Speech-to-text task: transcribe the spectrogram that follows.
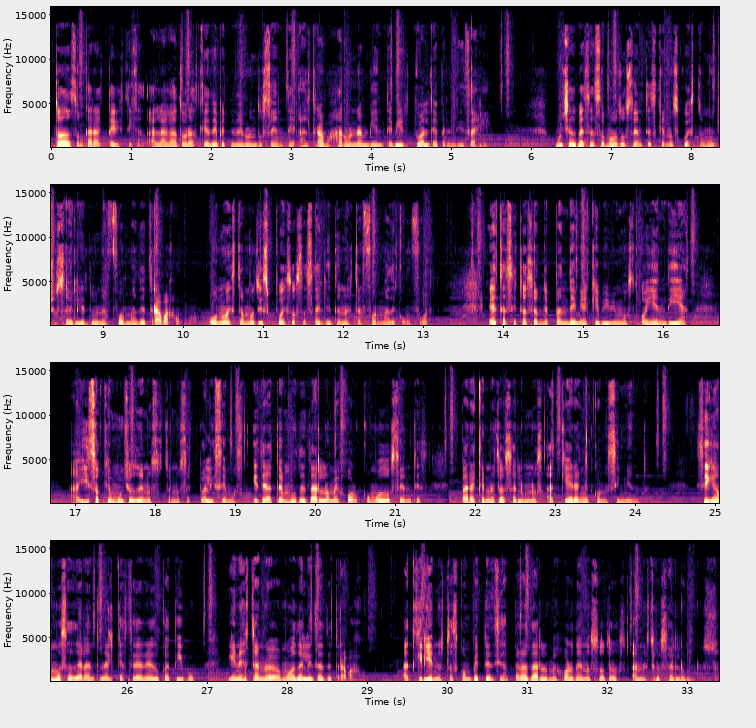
Todas son características halagadoras que debe tener un docente al trabajar un ambiente virtual de aprendizaje. Muchas veces somos docentes que nos cuesta mucho salir de una forma de trabajo o no estamos dispuestos a salir de nuestra forma de confort. Esta situación de pandemia que vivimos hoy en día ah, hizo que muchos de nosotros nos actualicemos y tratemos de dar lo mejor como docentes para que nuestros alumnos adquieran el conocimiento. Sigamos adelante en el quehacer educativo y en esta nueva modalidad de trabajo, adquiriendo estas competencias para dar lo mejor de nosotros a nuestros alumnos.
